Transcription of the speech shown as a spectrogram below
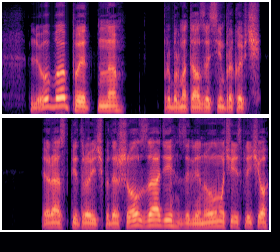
— Любопытно, — пробормотал Засим Прокофьевич. Эраст Петрович подошел сзади, заглянул ему через плечо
